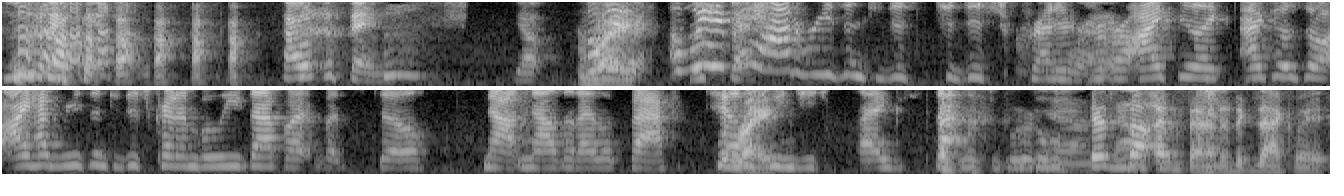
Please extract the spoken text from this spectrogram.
hurt. that was the thing. Yep. right. We, we Respect. had reason to just to discredit Right. her, or I feel like I feel so. I had reason to discredit and believe that, but but still, now now that I look back, tail Right. between Gigi's legs, that looks brutal. Yeah. It's not unfounded, exactly.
